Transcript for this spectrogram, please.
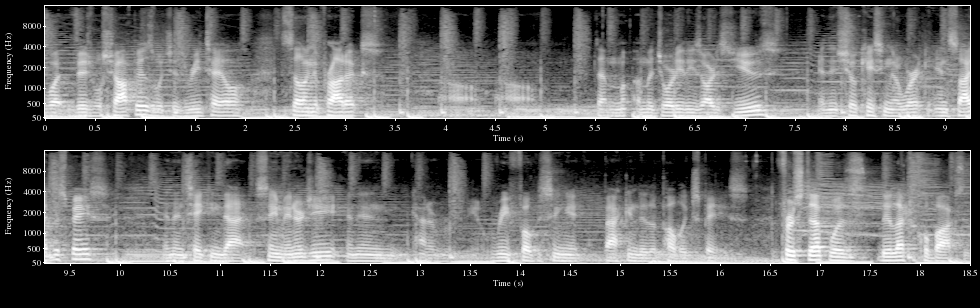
what Visual Shop is, which is retail, selling the products um, um, that a majority of these artists use, and then showcasing their work inside the space, and then taking that same energy and then kind of you know, refocusing it back into the public space. First step was the electrical boxes.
